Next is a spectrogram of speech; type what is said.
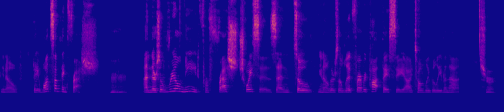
you know they want something fresh. Mm-hmm. and there's a real need for fresh choices and so you know there's a lid for every pot they see. I totally believe in that. Sure.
